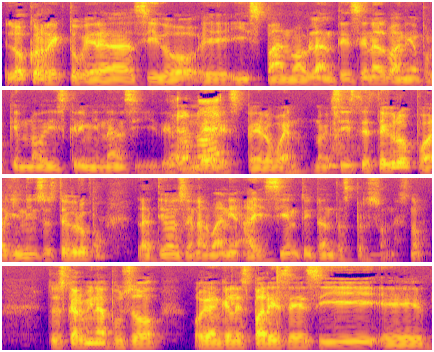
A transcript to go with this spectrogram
Lo correcto hubiera sido eh, hispanohablantes en Albania porque no discriminan si de dónde eres. Pero bueno, no existe este grupo, alguien hizo este grupo, latinos en Albania, hay ciento y tantas personas, ¿no? Entonces Carmina puso Oigan, ¿qué les parece si eh,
